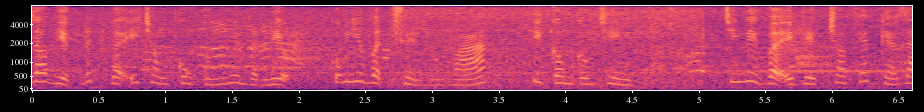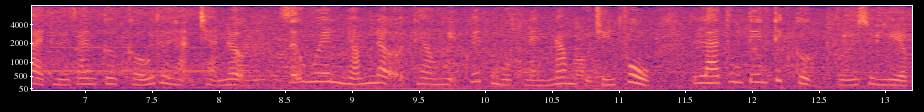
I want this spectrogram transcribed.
do việc đứt gãy trong cung ứng nguyên vật liệu cũng như vận chuyển hàng hóa, thi công công trình. Chính vì vậy, việc cho phép kéo dài thời gian cơ cấu thời hạn trả nợ, giữ nguyên nhóm nợ theo nghị quyết 105 của chính phủ là thông tin tích cực với doanh nghiệp.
